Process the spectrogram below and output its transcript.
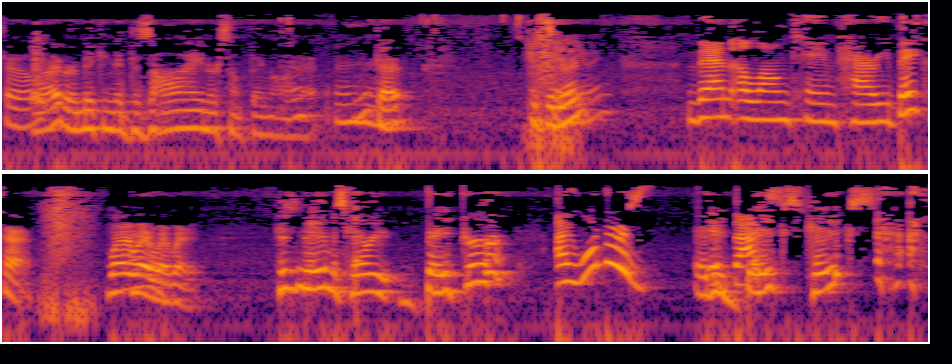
true. right? Or making a design or something on it. Mm-hmm. Mm-hmm. Okay. Continuing. Then along came Harry Baker. Wait, wait, wait, wait. His name is Harry Baker, I wonder if, and he if that's. bakes cakes.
